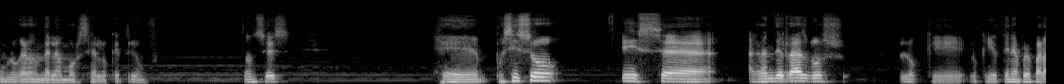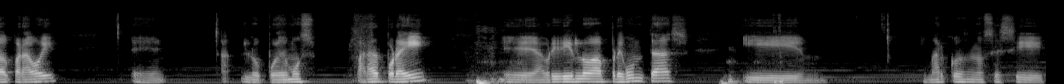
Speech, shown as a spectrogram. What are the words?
un lugar donde el amor sea lo que triunfe. Entonces, eh, pues eso es eh, a grandes rasgos lo que, lo que yo tenía preparado para hoy. Eh, ah, lo podemos parar por ahí, abrirlo a preguntas y, Y Marcos, no sé si...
